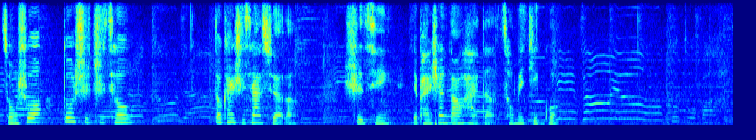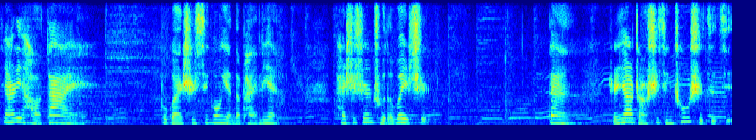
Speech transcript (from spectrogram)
总说多事之秋，都开始下雪了，事情也排山倒海的，从没停过。压力好大哎，不管是新公演的排练，还是身处的位置，但人要找事情充实自己。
